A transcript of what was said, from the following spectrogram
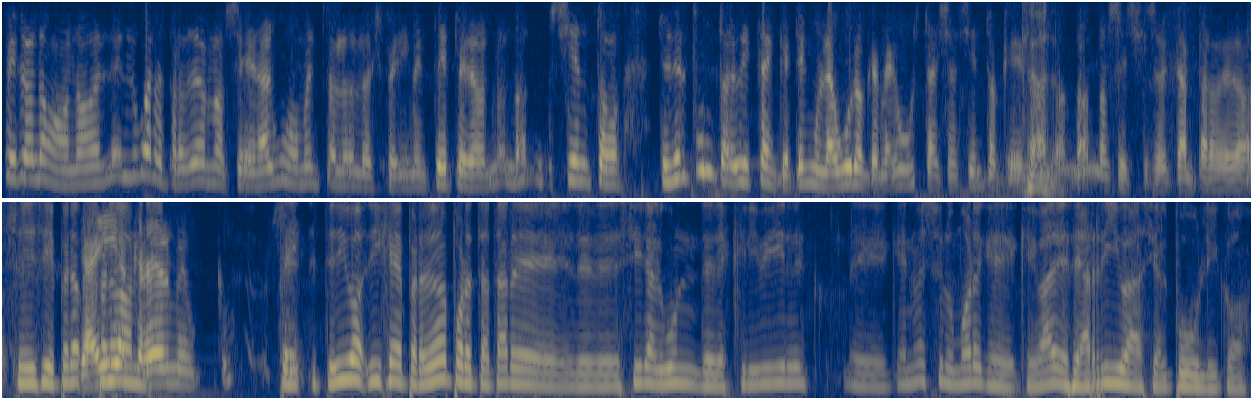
pero no, no, en lugar de perder, no sé, en algún momento lo, experimenté, pero no, no siento, desde el punto de vista en que tengo un laburo que me gusta, ya siento que no, no, no, sé si soy tan perdedor. Sí, sí, pero ahí a creerme, te, digo, dije perdedor por tratar de, decir algún, de describir eh, que no es un humor que, que va desde arriba hacia el público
